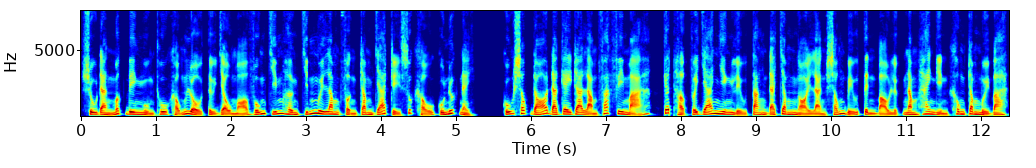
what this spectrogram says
Sudan mất đi nguồn thu khổng lồ từ dầu mỏ vốn chiếm hơn 95% giá trị xuất khẩu của nước này. Cú sốc đó đã gây ra lạm phát phi mã, kết hợp với giá nhiên liệu tăng đã châm ngòi làn sóng biểu tình bạo lực năm 2013,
